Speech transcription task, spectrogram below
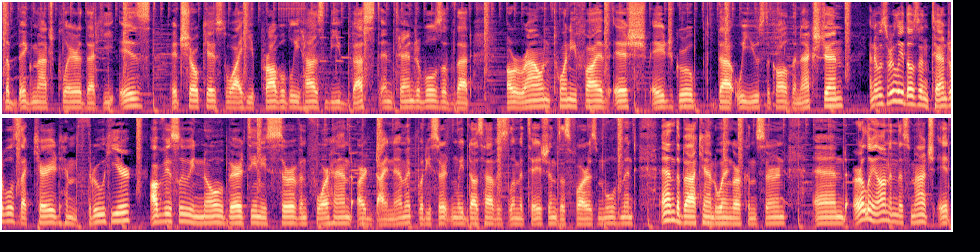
the big match player that he is. It showcased why he probably has the best intangibles of that around 25 ish age group that we used to call the next gen. And it was really those intangibles that carried him through here. Obviously, we know Berrettini's serve and forehand are dynamic, but he certainly does have his limitations as far as movement and the backhand wing are concerned. And early on in this match, it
